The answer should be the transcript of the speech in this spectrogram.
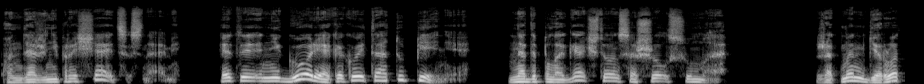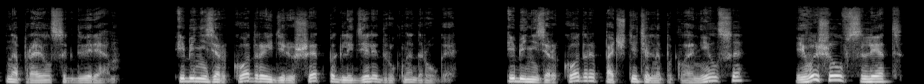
он даже не прощается с нами. Это не горе, а какое-то отупение. Надо полагать, что он сошел с ума. Жакмен Герот направился к дверям. Эбенезер Кодра и Дерюшет поглядели друг на друга. Эбенезер Кодра почтительно поклонился и вышел вслед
